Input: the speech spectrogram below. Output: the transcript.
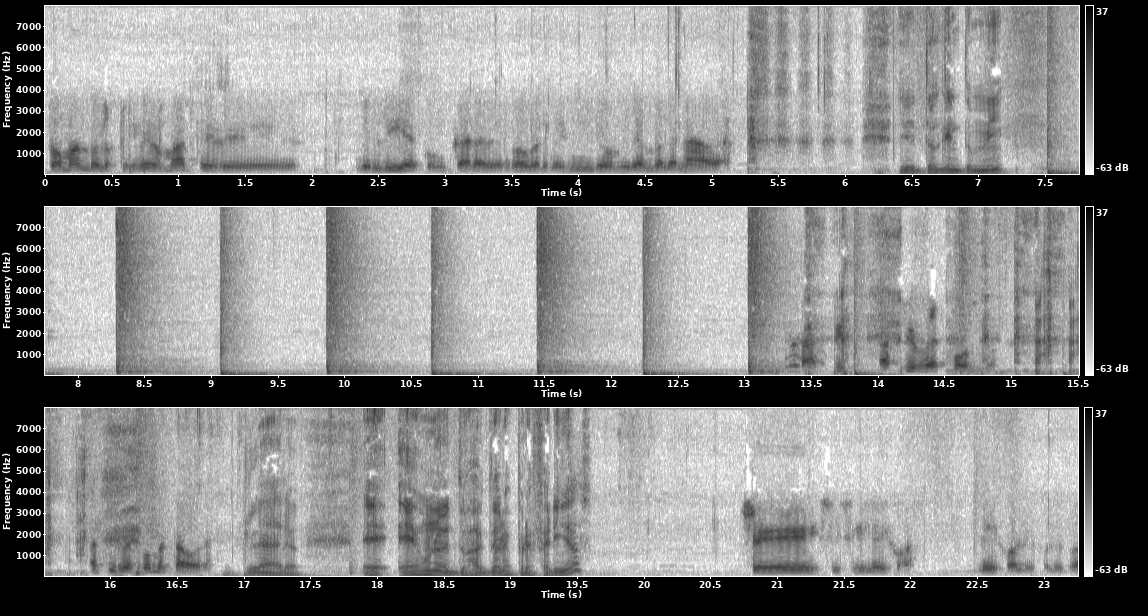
Tomando los primeros mates de- del día con cara de Robert De Niro mirando a la nada. You talking to me? Así, así respondo. Así respondo hasta ahora. Claro. Eh, ¿Es uno de tus actores preferidos? Sí, sí, sí, le dijo así. Le dijo, le dijo, le dijo.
